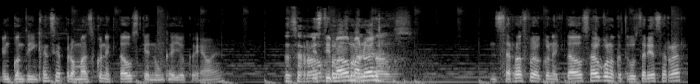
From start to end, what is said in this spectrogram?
en contingencia, pero más conectados que nunca, yo creo. ¿eh? Estimado Manuel, encerrados pero conectados. ¿Algo con lo que te gustaría cerrar?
